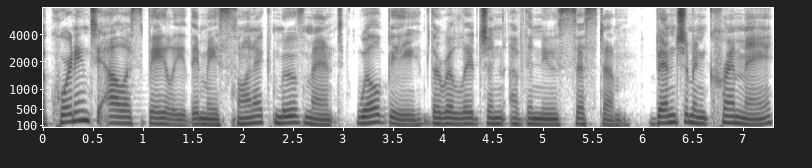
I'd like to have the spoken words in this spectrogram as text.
According to Alice Bailey, the Masonic movement will be the religion of the new system. Benjamin Creme,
